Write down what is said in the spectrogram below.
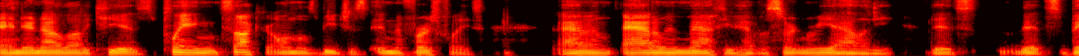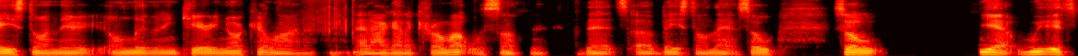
And there are not a lot of kids playing soccer on those beaches in the first place. Adam, Adam and Matthew have a certain reality that's that's based on their on living in Cary, North Carolina, and I got to come up with something that's uh, based on that. So, so yeah, we it's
